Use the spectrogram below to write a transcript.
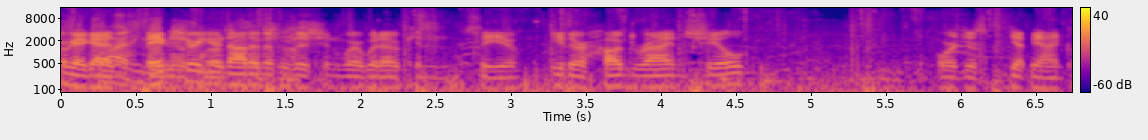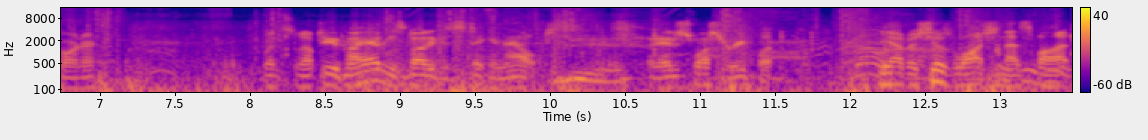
Okay, guys, God, make sure you're not in a position where Widow can see you. Either hug Ryan's shield, or just get behind corner. Winston up. Dude, my head was not even sticking out. Like, I just watched a replay. yeah, but she was watching that spot.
